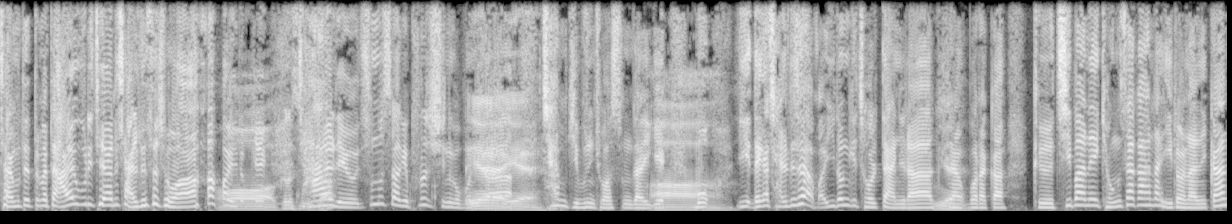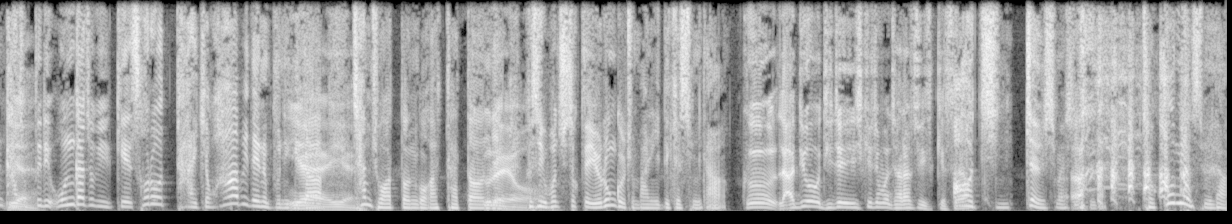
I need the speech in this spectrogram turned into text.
잘못했던 것 같아. 아유, 우리 제안이 잘 돼서 좋아. 어, 이렇게 그렇습니까? 잘, 예, smooth하게 풀어주시는 거 보니까, 예, 예. 참 기분이 좋았습니다. 이게, 아. 뭐, 이게 내가 잘 돼서야 막 이런 게 절대 아니라 그냥 예. 뭐랄까 그 집안에 경사가 하나 일어나니까 가족들이 온 가족이 이렇게 서로 다 이렇게 화합이 되는 분위기가 예, 예. 참 좋았던 것 같았던 그래요. 예. 그래서 이번 추석 때 이런 걸 좀 많이 느꼈습니다. 그 라디오 DJ 시켜주면 잘할 수 있겠어요? 아 진짜 열심히 할 수 있습니다. 저 꿈이었습니다.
